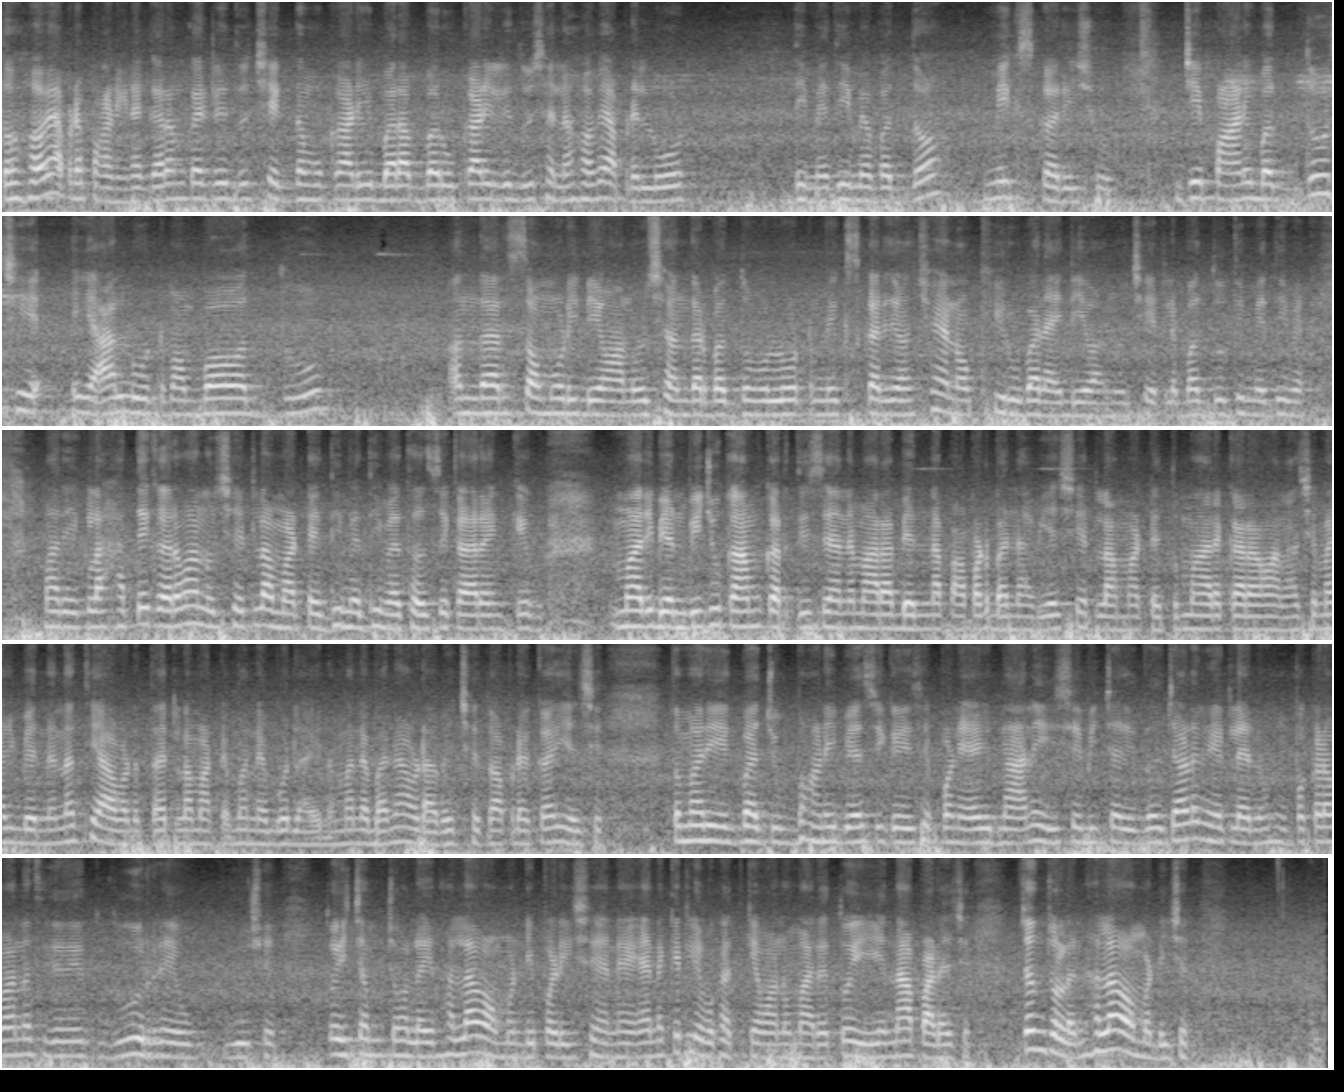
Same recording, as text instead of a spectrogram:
તો હવે આપણે પાણીને ગરમ કરી લીધું છે, એકદમ ઉકાળી, બરાબર ઉકાળી લીધું છે ને હવે આપણે લોટ ધીમે ધીમે બધો મિક્સ કરીશું. જે પાણી બધું છે એ આ લોટમાં બધું અંદર સમોડી દેવાનું છે, અંદર બધો લોટ મિક્સ કરી દેવાનો છે, એનો ખીરું બનાવી દેવાનું છે, એટલે બધું ધીમે ધીમે મારે એકલા હાથે કરવાનું છે, એટલા માટે ધીમે ધીમે થશે, કારણ કે મારી બેન બીજું કામ કરતી છે અને મારા બેનના પાપડ બનાવીએ છીએ, એટલા માટે તો મારે કરાવવાના છે. મારી બેનને નથી આવડતા, એટલા માટે મને બોલાવીને મને બનાવડાવે છે, તો આપણે કરીએ છીએ. તો મારી એક બાજુ ભાણી બેસી ગઈ છે, પણ એ નાની છે, બિચારી દજાડે ને એટલે એને હું પકડવા નથી દૂર રહેવું ગયું છે. તો એ ચમચો લઈને હલાવવા માંડી પડી છે, અને એને કેટલી વખત કહેવાનું મારે, તો એ ના પાડે છે. ચમચો લઈને હલાવવા માંડી છે.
